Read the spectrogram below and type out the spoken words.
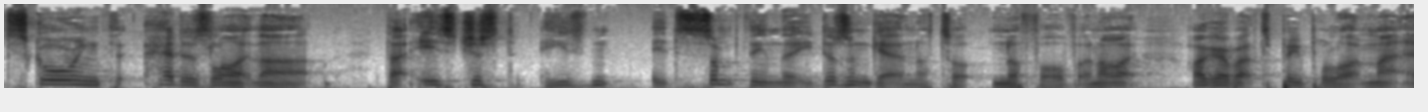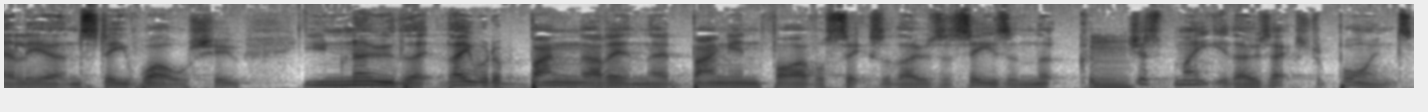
scoring th- headers like that, that is just he's it's something that he doesn't get enough, enough of. And I, I go back to people like Matt Elliott and Steve Walsh, who you know that they would have banged that in. They'd bang in five or six of those a season that could mm. just make you those extra points.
